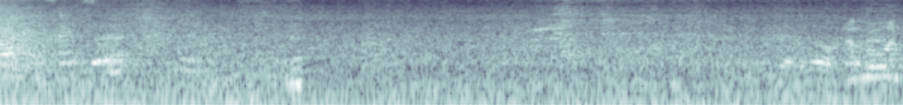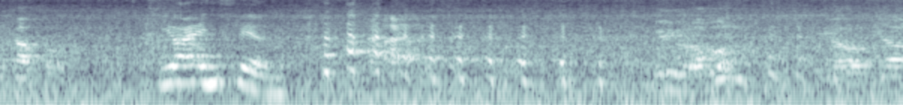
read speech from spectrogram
Aufgesetzt. Number one couple. You are in film. No, no.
